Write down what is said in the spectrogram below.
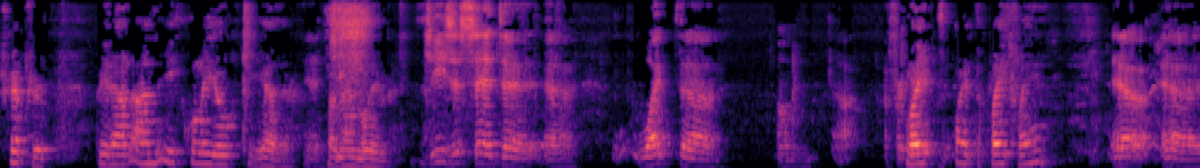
scripture. Be not unequally yoked together Yeah, with unbelievers. Jesus said to uh, wipe the, um, uh, I. Plate, wipe the plate clean. Uh, uh,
